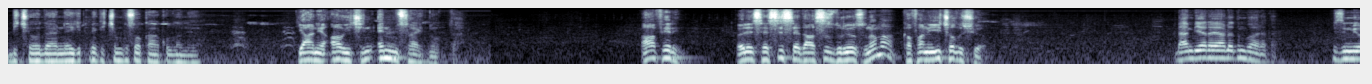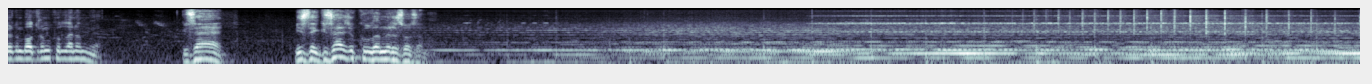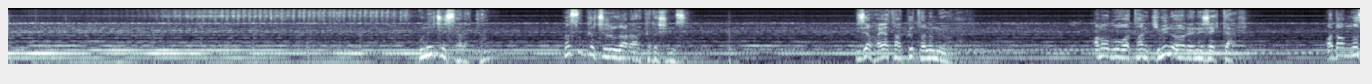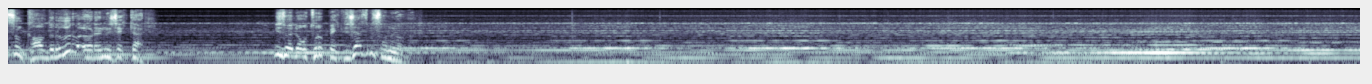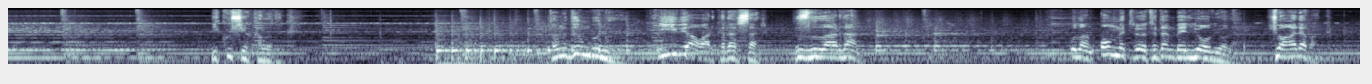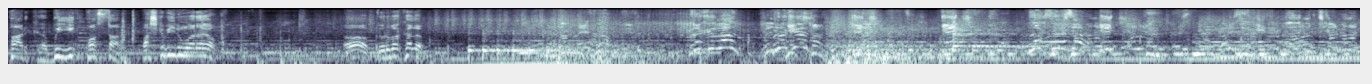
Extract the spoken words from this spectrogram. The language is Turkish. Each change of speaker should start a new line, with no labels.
Birçoğu derneğe gitmek için bu sokağı kullanıyor.
Yani av için en müsait nokta. Aferin. Öyle sessiz sedasız duruyorsun ama kafan iyi çalışıyor.
Ben bir yer ayarladım bu arada. Bizim yurdun bodrumu kullanılmıyor.
Güzel. Biz de güzelce kullanırız o zaman. Cesaret lan? Nasıl kaçırırlar arkadaşımızı? Bize hayat hakkı tanımıyorlar. Ama bu vatan kimin öğrenecekler. Adam nasıl kaldırılır öğrenecekler. Biz öyle oturup bekleyeceğiz mi sanıyorlar? Bir kuş yakaladık. Tanıdım bunu. İyi bir av arkadaşlar. Hızlılardan. Ulan 10 metre öteden belli oluyorlar. Şu hale bak. Parka, bıyık, postal. Başka bir numara yok. Hop dur bakalım. Bırakın lan! Bırakın! Geç lan! Geç! Geç! Bıraksanıza! Geç! Bırakın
